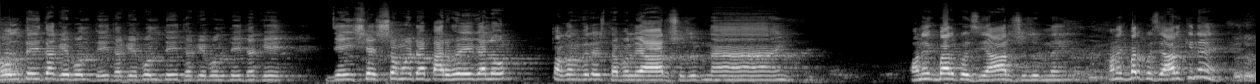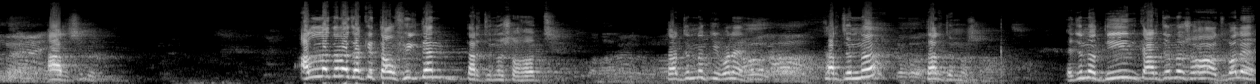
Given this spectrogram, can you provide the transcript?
বলতেই থাকে বলতেই থাকে বলতেই থাকে বলতেই থাকে। যেই শেষ সময়টা পার হয়ে গেল তখন ফেরেস্তা বলে আর সুযোগ নাই। অনেকবার কইছি আর সুযোগ নেই। অনেকবার কইছি আর কি নেই? আর সুযোগ আল্লাহ তালা যাকে তৌফিক দেন তার জন্য সহজ। তার জন্য কি বলেন তার জন্য? তার জন্য সহজ। এই জন্য দিন কার জন্য সহজ বলেন?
